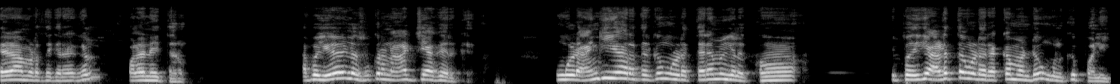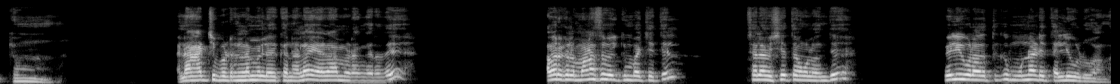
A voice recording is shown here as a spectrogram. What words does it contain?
ஏழாம் இடத்து கிரகங்கள் பலனை தரும். அப்போ ஏழில் சுக்கரன் ஆட்சியாக இருக்குது உங்களோட அங்கீகாரத்திற்கும் உங்களோட திறமைகளுக்கும் இப்போதைக்கு அடுத்தவங்களோட ரெக்கமெண்டு உங்களுக்கு பலிக்கும். ஆனால் ஆட்சி பெற்ற நிலைமையில் இருக்கிறனால ஏழாம் இடங்கிறது அவர்கள் மனசு வைக்கும் பட்சத்தில் சில விஷயத்தை அவங்களை வந்து வெளி உலகத்துக்கு முன்னாடி தள்ளி விடுவாங்க.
